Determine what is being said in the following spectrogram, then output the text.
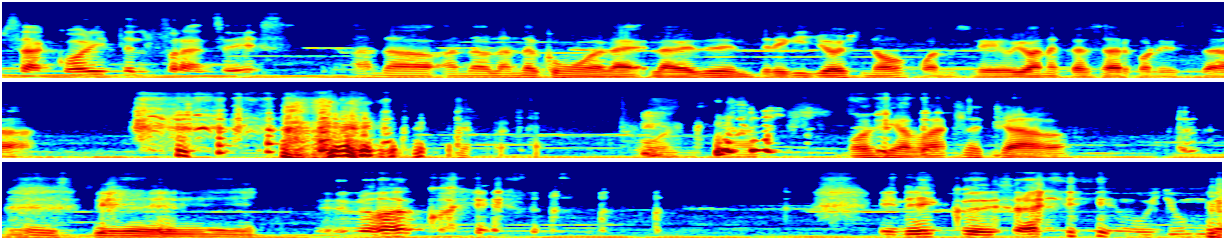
sacó ahorita el francés. Anda, anda hablando como la, la vez del Drake y Josh, ¿no? Cuando se iban a casar con esta. ¿Cómo se llama esa chava? Este. No me acuerdo. Ineco de Sai, Muyunga,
